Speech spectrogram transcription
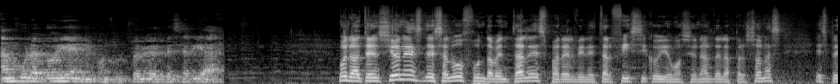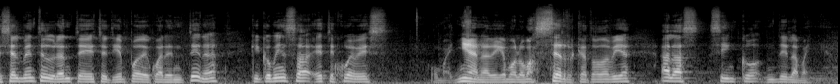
ambulatoria en el consultorio de especialidades. Bueno, atenciones de salud fundamentales para el bienestar físico y emocional de las personas, especialmente durante este tiempo de cuarentena que comienza este jueves o mañana, digamos lo más cerca todavía, a las 5 de la mañana.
